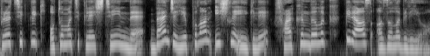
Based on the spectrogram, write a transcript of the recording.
Pratiklik otomatikleştiğinde bence yapılan işle ilgili farkındalık biraz azalabiliyor.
